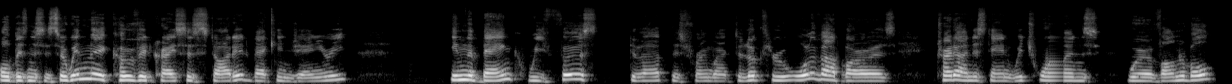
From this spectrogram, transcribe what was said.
all businesses. So when the COVID crisis started back in January, in the bank, we first developed this framework to look through all of our borrowers, try to understand which ones were vulnerable,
